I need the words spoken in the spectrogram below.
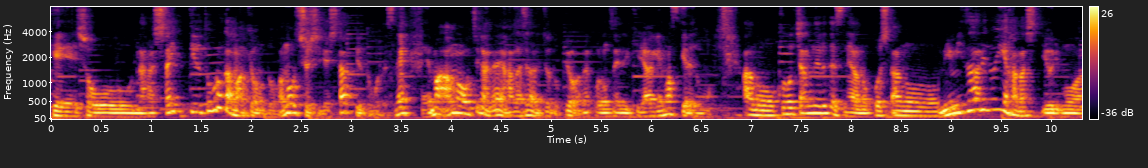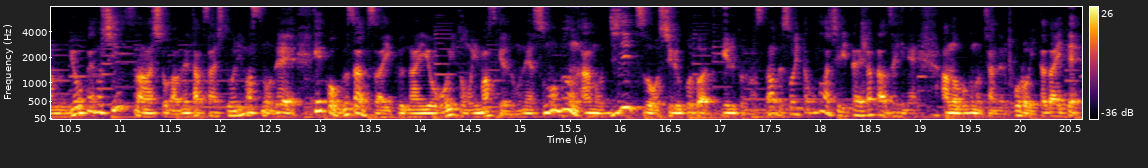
継承を鳴らしたいっていうところが、まあ今日の動画の趣旨でしたっていうところですね。えまああんまオチがない話なので、ちょっと今日はね、この線で切り上げますけれども、あの、このチャンネルですね、あの、こうしたあの、耳障りのいい話っていうよりも、あの、業界の真実の話とかをね、たくさんしておりますので、結構ぐさぐさいく内容多いと思いますけれどもね、その分、あの、事実を知ることはできると思います。なので、そういったことが知りたい方はぜひね、あの、僕のチャンネルフォローいただいて、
